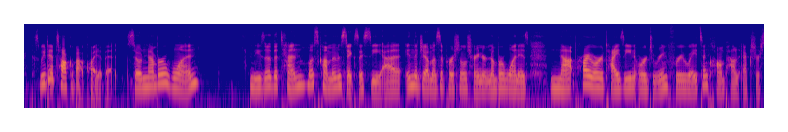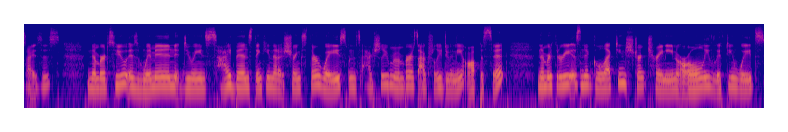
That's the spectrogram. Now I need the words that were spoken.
because we did talk about quite a bit. So number 1, these are the 10 most common mistakes I see uh, in the gym as a personal trainer. Number one is not prioritizing or doing free weights and compound exercises. Number two is women doing side bends thinking that it shrinks their waist when it's actually, remember, it's actually doing the opposite. Number three is neglecting strength training or only lifting weights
